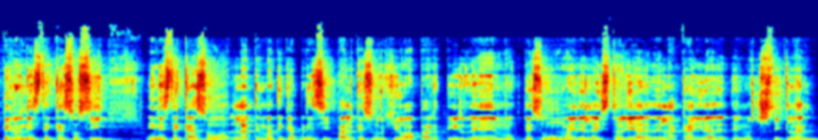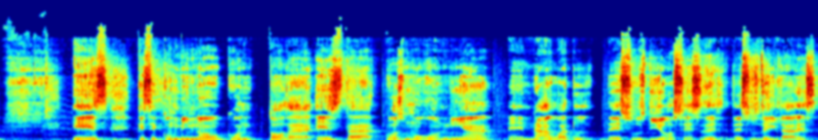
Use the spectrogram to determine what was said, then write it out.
Pero en este caso sí. En este caso, la temática principal que surgió a partir de Moctezuma y de la historia de la caída de Tenochtitlán es que se combinó con toda esta cosmogonía náhuatl de sus dioses, de, sus deidades,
